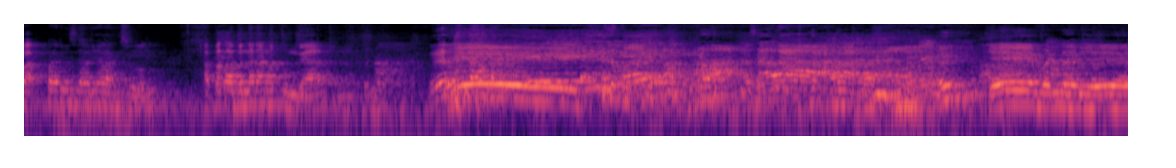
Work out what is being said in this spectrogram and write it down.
Pak Farizalnya langsung. Apakah benar anak tunggal? Benar. Salah. Ye, bener ye.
